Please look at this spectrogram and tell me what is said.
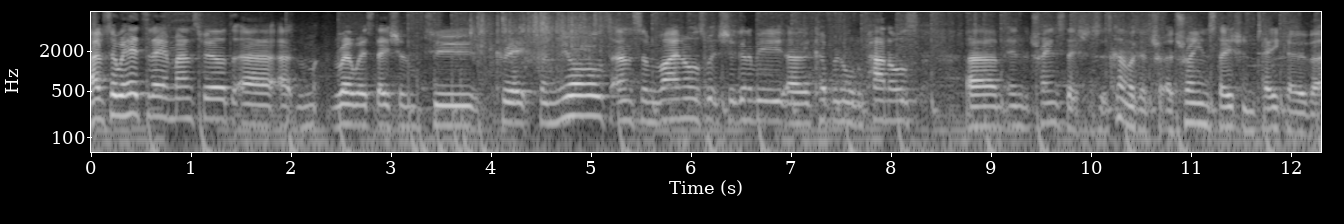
Um, so we're here today in Mansfield uh, at the railway station to create some murals and some vinyls which are going to be uh, covering all the panels um, in the train station. So it's kind of like a, tra a train station takeover.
